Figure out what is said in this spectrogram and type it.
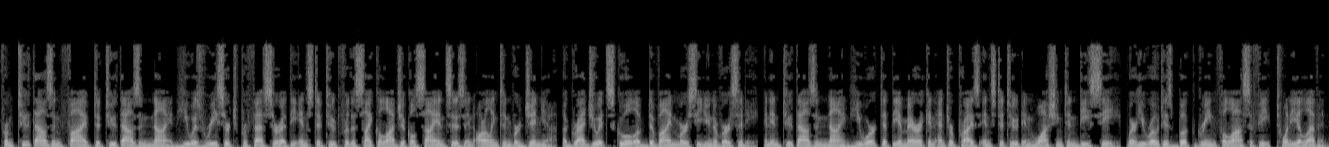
From 2005 to 2009 he was research professor at the Institute for the Psychological Sciences in Arlington, Virginia, a graduate school of Divine Mercy University, and in 2009 he worked at the American Enterprise Institute in Washington, D.C., where he wrote his book Green Philosophy 2011.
